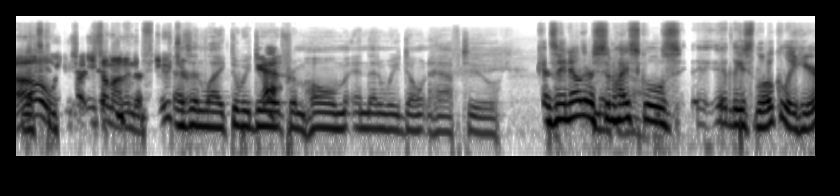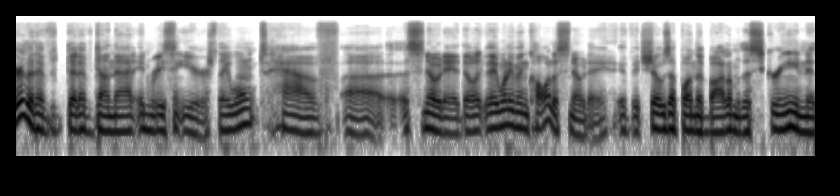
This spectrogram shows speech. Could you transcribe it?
oh, you talk- you talking about in the future? As in, like, do we do Yeah. it from home and then we don't have to? Because I know there's some high schools, at least locally here, that have that have done that in recent years. They won't have uh, a snow day. They'll, they won't even call it a snow day. If it shows up on the bottom of the screen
